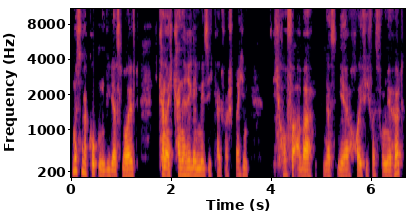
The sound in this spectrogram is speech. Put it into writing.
müssen wir gucken, wie das läuft. Ich kann euch keine Regelmäßigkeit versprechen. Ich hoffe aber, dass ihr häufig was von mir hört.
